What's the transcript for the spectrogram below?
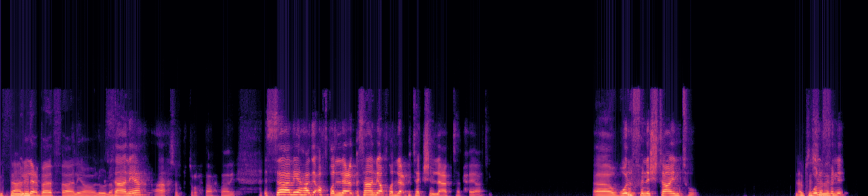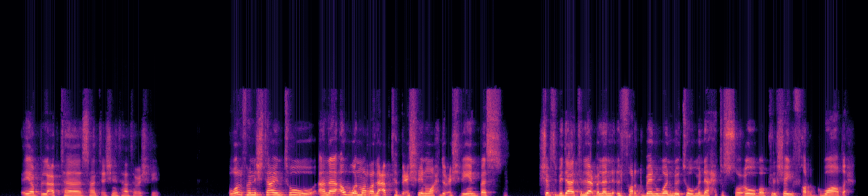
الثاني اللعبة الثانية الاولى الثانية؟ أحسب تروح واحدة ثانية الثانية هذه أفضل لعبة ثانية أفضل لعبة اكشن لعبتها بحياتي. آه و Wolfenstein 2 لعبت السنة؟ Wolfen yep لعبتها سنة 2023 و Wolfenstein 2 أنا أول مرة لعبتها ب 2021 بس شفت بداية اللعبة لأن الفرق بين 1 و 2 من ناحية الصعوبة وكل شيء فرق واضح.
